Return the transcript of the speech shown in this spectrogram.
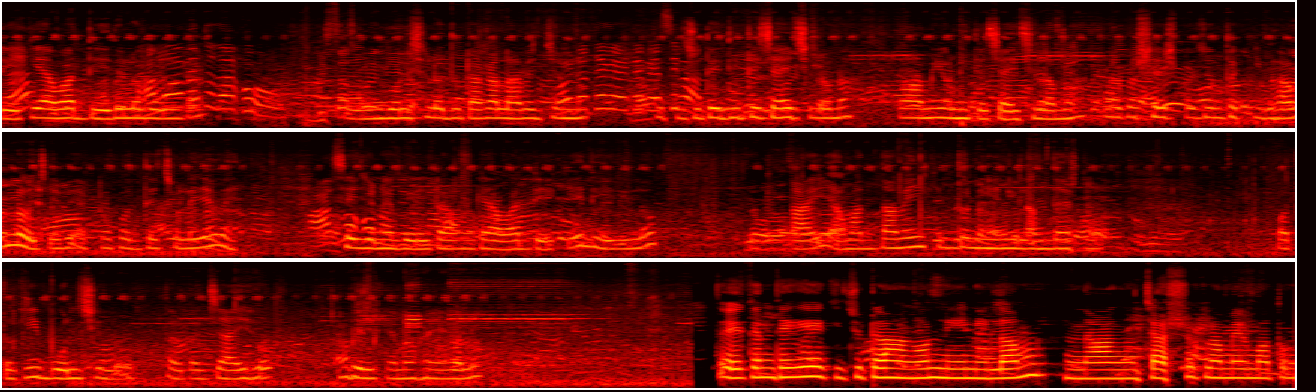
ডেকে আবার দিয়ে দিল বেলটা। উনি বলেছিল দু টাকা লাভের জন্য তো কিছুতেই দিতে চাইছিল না তো আমিও নিতে চাইছিলাম না। তারপর শেষ পর্যন্ত কি ভাবলো যে একটা করতে চলে যাবে? সেই জন্য বেলটা আমাকে আবার ডেকে দিয়ে দিল। তাই আমার দামেই কিন্তু নিয়ে নিলাম দেখো। কত কি বলছিল তারপর যাই হোক বেল কেনা হয়ে গেল? তো এখান থেকে কিছুটা আঙুর নিয়ে নিলাম। চারশো গ্রামের মতন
